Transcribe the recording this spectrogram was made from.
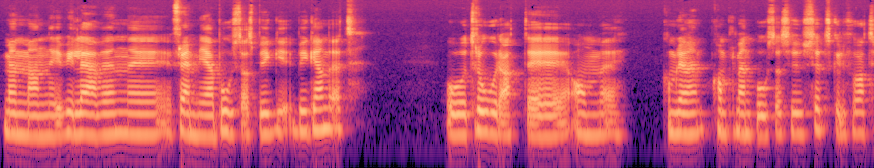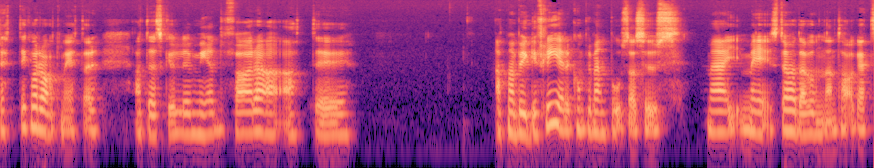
Men man vill även eh, främja bostadsbyggandet och tror att eh, om eh, komplementbostadshuset skulle få vara 30 kvadratmeter att det skulle medföra att, eh, att man bygger fler komplementbostadshus med, med stöd av undantaget.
